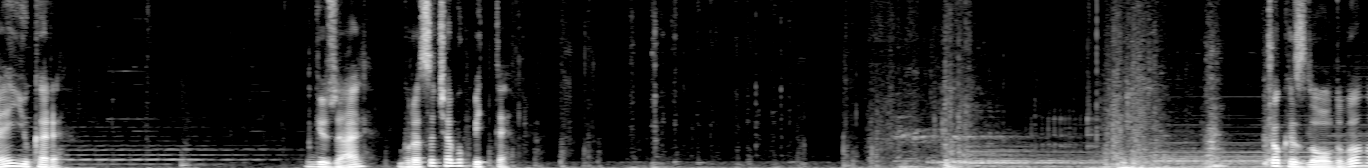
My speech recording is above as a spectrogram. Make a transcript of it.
Ve yukarı. Güzel. Burası çabuk bitti. Çok hızlı oldu bu.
